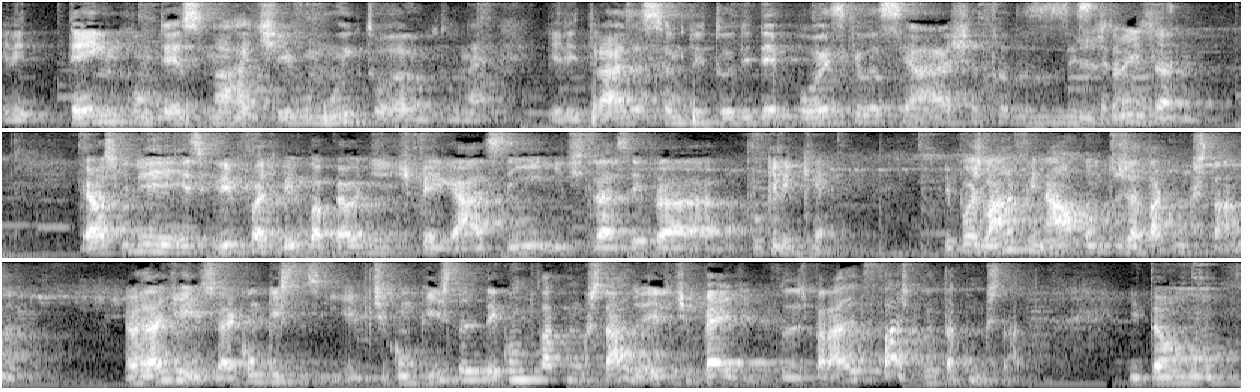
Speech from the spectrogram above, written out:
ele tem um contexto narrativo muito amplo, né? Ele traz essa amplitude depois que você acha todos os Justamente, é. Eu acho que ele, esse clipe faz bem o papel de te pegar assim e te trazer para o que ele quer. Depois lá no final, quando tu já tá conquistado, na verdade é isso, é conquista assim. Ele te conquista, daí quando tu tá conquistado, ele te pede fazer as paradas e tu faz, porque tu tá conquistado. Então,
